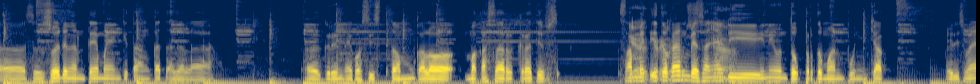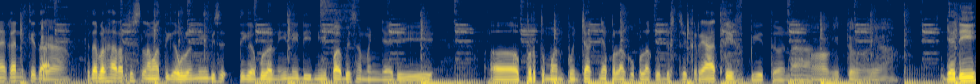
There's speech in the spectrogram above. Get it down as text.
eh, sesuai dengan tema yang kita angkat adalah eh, green ecosystem kalau Makassar Creative Summit Ya, itu kan biasanya ecosystem. di ini untuk pertemuan puncak jadi sebenarnya kan kita Ya. kita berharap sih selama tiga bulan ini bisa tiga bulan ini di NIPA bisa menjadi eh, pertemuan puncaknya pelaku pelaku industri kreatif begitu nah Oh gitu ya. jadi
